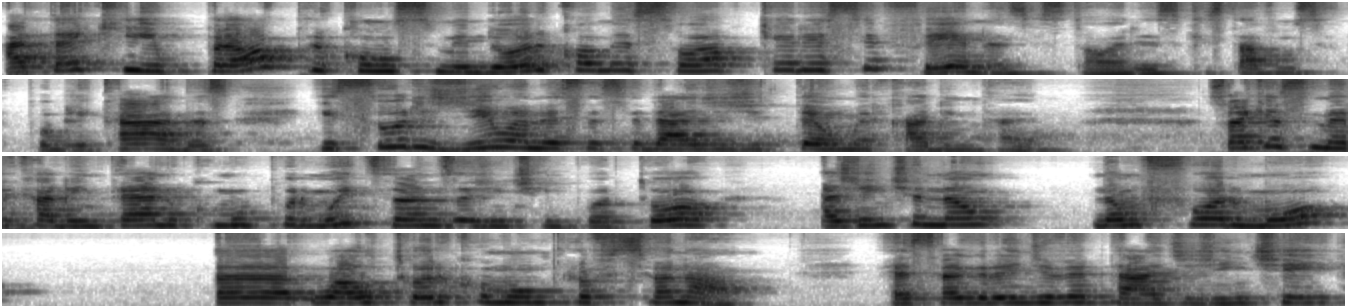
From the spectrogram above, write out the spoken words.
Até que o próprio consumidor começou a querer se ver nas histórias que estavam sendo publicadas e surgiu a necessidade de ter um mercado interno. Só que esse mercado interno, como por muitos anos a gente importou, a gente não, não formou uh, o autor como um profissional. Essa é a grande verdade. A gente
